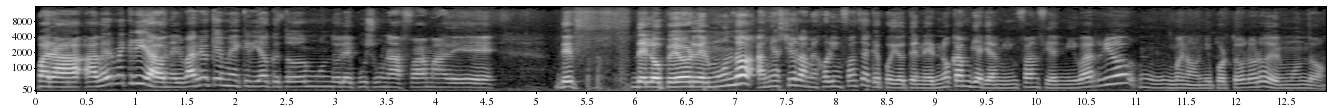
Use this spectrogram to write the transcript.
para haberme criado en el barrio que me he criado, que todo el mundo le puso una fama de, de, de lo peor del mundo, a mí ha sido la mejor infancia que he podido tener. No cambiaría mi infancia en mi barrio, mm, bueno, ni por todo el oro del mundo.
